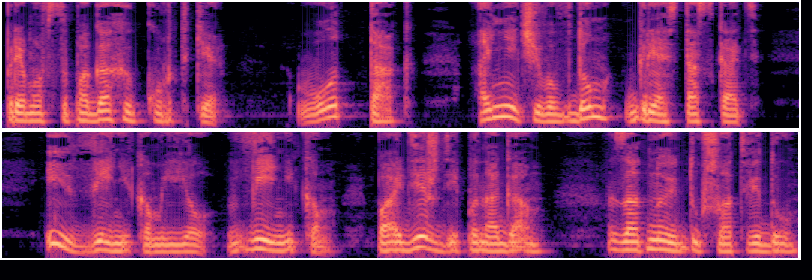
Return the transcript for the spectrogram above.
прямо в сапогах и куртке. Вот так. А нечего в дом грязь таскать. И веником ее, веником, по одежде и по ногам. Заодно и душу отведу.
